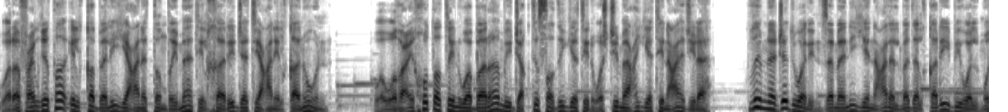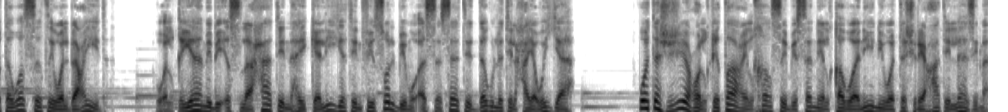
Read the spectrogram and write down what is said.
ورفع الغطاء القبلي عن التنظيمات الخارجة عن القانون ووضع خطط وبرامج اقتصادية واجتماعية عاجلة ضمن جدول زمني على المدى القريب والمتوسط والبعيد والقيام بإصلاحات هيكلية في صلب مؤسسات الدولة الحيوية وتشجيع القطاع الخاص بسن القوانين والتشريعات اللازمة.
